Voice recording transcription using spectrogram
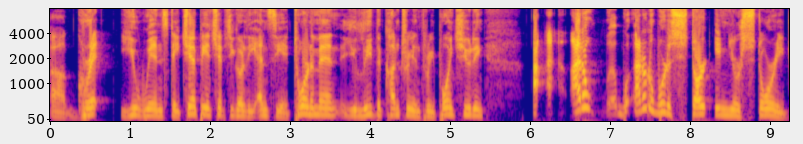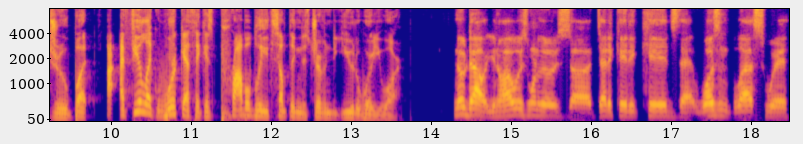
uh, grit, you win state championships. You go to the NCAA tournament. You lead the country in three point shooting. I, I don't I don't know where to start in your story, Drew, but I feel like work ethic is probably something that's driven you to where you are. No doubt. You know, I was one of those uh, dedicated kids that wasn't blessed with,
